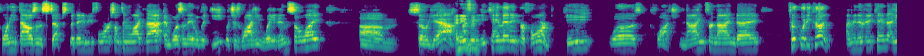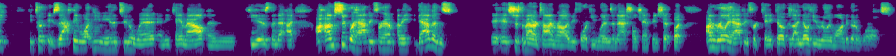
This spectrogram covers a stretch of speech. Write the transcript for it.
twenty thousand steps the day before, or something like that, and wasn't able to eat, which is why he weighed in so light. Um, so yeah, And I he's a- he came in, he performed. He was clutch, nine for nine day. Took what he could. I mean, it, it came down. He he took exactly what he needed to to win, and he came out, and he is the. ne- I, I'm super happy for him. I mean, Gavin's it- it's just a matter of time probably before he wins a national championship. But I'm really happy for Keiko because I know he really wanted to go to Worlds.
